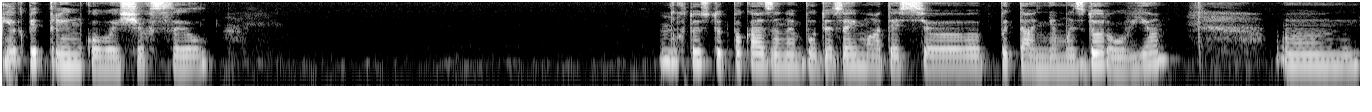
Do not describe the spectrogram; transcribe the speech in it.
Як підтримку вищих сил. Ну, хтось тут показане буде займатися е, питаннями здоров'я. Ем,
